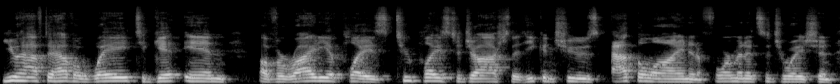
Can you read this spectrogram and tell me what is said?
You have to have a way to get in a variety of plays, two plays to Josh that he can choose at the line in a four minute situation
